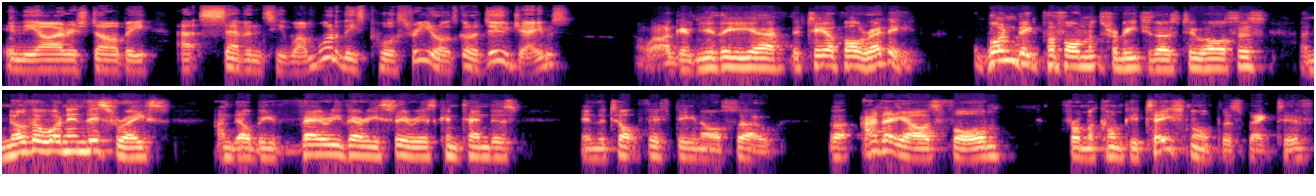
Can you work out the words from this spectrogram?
in the Irish Derby at 71. What are these poor three year olds got to do, James? Well, I've given you the, uh, the tee up already. One big performance from each of those two horses, another one in this race, and they'll be very, very serious contenders in the top 15 or so. But Adayar's form, from a computational perspective,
